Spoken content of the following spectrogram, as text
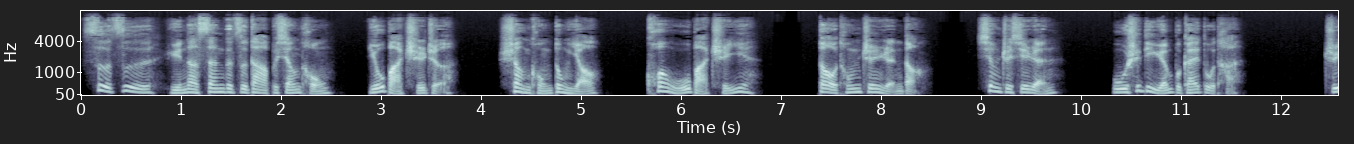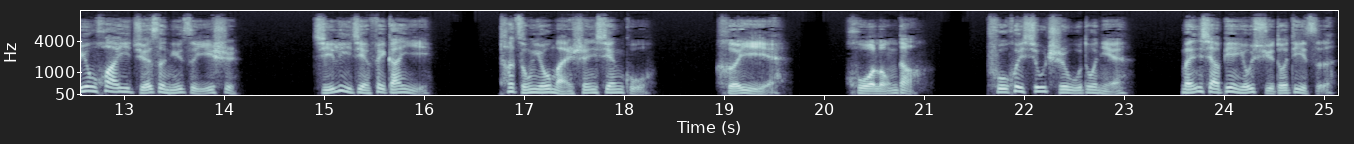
色字与那三个字大不相同，有把持者尚恐动摇，况无把持业？道通真人道：像这些人，五师弟原不该渡他，只用画一绝色女子一事，即利剑废干矣。他总有满身仙骨，何意也？火龙道：普惠修持无多年，门下便有许多弟子，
